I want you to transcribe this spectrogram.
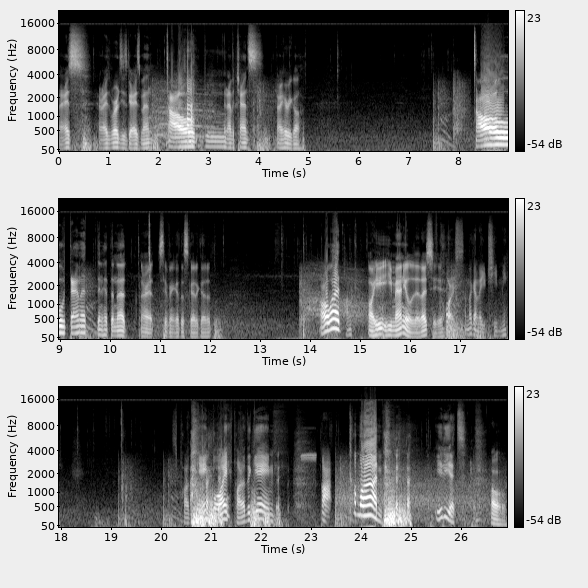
Nice. All right, where's these guys, man? Oh, didn't have a chance. All right, here we go. Oh, damn it! Didn't hit the net. All right, see if I can get this guy to get it. Oh, what? Punk. Oh, he he manualed it. I see. Of course. I'm not gonna let you cheat me. It's part of the game, boy. Part of the game. Ah, come on! Idiot. Oh.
